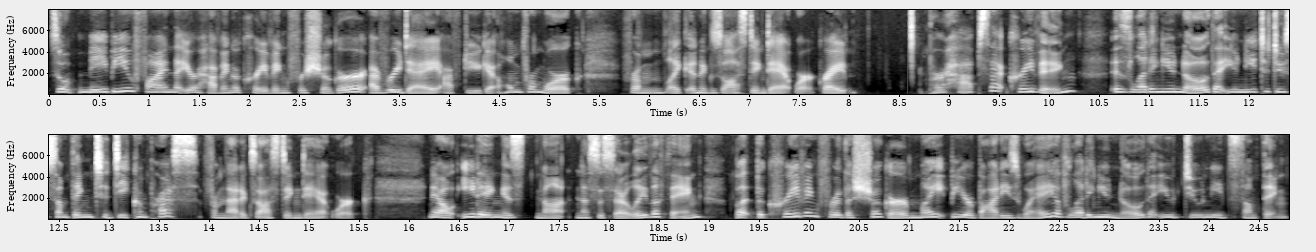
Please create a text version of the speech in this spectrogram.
So maybe you find that you're having a craving for sugar every day after you get home from work, from like an exhausting day at work, right? Perhaps that craving is letting you know that you need to do something to decompress from that exhausting day at work. Now, eating is not necessarily the thing, but the craving for the sugar might be your body's way of letting you know that you do need something.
